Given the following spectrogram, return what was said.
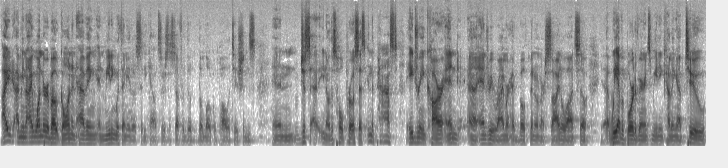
I, I mean, I wonder about going and having and meeting with any of those city councilors and stuff, or the, the local politicians, and just uh, you know this whole process. In the past, Adriane Carr and uh, Andrea Reimer had both been on our side a lot. So uh, we have a board of variance meeting coming up too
